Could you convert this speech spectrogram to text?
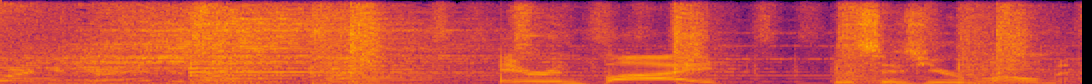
work. Congratulations. Aaron, bye. This is your moment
